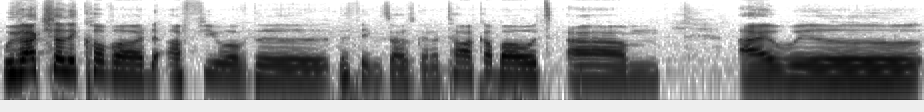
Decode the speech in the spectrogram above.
we've actually covered a few of the, the things I was going to talk about. Um, I will.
